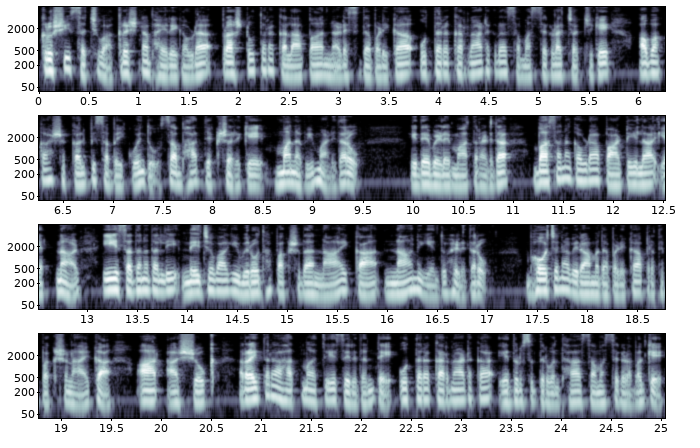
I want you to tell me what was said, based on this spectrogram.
ಕೃಷಿ ಸಚಿವ ಕೃಷ್ಣ ಭೈರೇಗೌಡ ಪ್ರಶ್ನೋತ್ತರ ಕಲಾಪ ನಡೆಸಿದ ಬಳಿಕ ಉತ್ತರ ಕರ್ನಾಟಕದ ಸಮಸ್ಯೆಗಳ ಚರ್ಚೆಗೆ ಅವಕಾಶ ಕಲ್ಪಿಸಬೇಕು ಎಂದು ಸಭಾಧ್ಯಕ್ಷರಿಗೆ ಮನವಿ ಮಾಡಿದರು. ಇದೇ ವೇಳೆ ಮಾತನಾಡಿದ ಬಸನಗೌಡ, ಪಾಟೀಲ, ಯತ್ನಾಳ್ ಈ ಸದನದಲ್ಲಿ ನಿಜವಾಗಿ ವಿರೋಧ ಪಕ್ಷದ ನಾಯಕ ನಾನು ಎಂದು ಹೇಳಿದರು. ಭೋಜನ ವಿರಾಮದ ಬಳಿಕ ಪ್ರತಿಪಕ್ಷ ನಾಯಕ ಆರ್ ಅಶೋಕ್ ರೈತರ ಆತ್ಮಹತ್ಯೆ ಸೇರಿದಂತೆ ಉತ್ತರ ಕರ್ನಾಟಕ ಎದುರಿಸುತ್ತಿರುವಂತಹ ಸಮಸ್ಯೆಗಳ ಬಗ್ಗೆ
